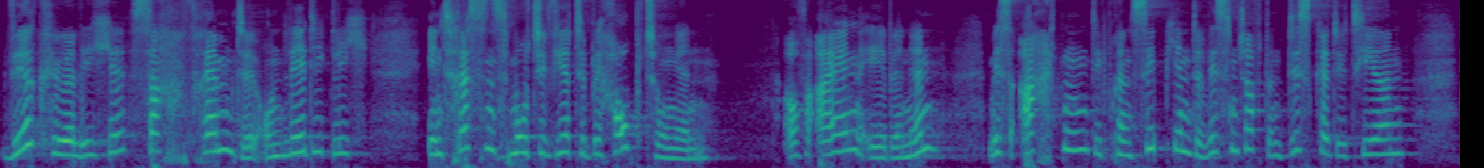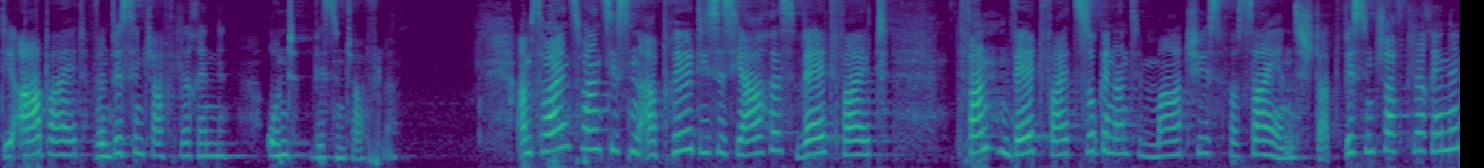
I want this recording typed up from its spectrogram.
Willkürliche, sachfremde und lediglich interessensmotivierte Behauptungen auf allen Ebenen missachten die Prinzipien der Wissenschaft und diskreditieren die Arbeit von Wissenschaftlerinnen und Wissenschaftlern. Am 22. April dieses Jahres weltweit fanden weltweit sogenannte Marches for Science statt. Wissenschaftlerinnen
